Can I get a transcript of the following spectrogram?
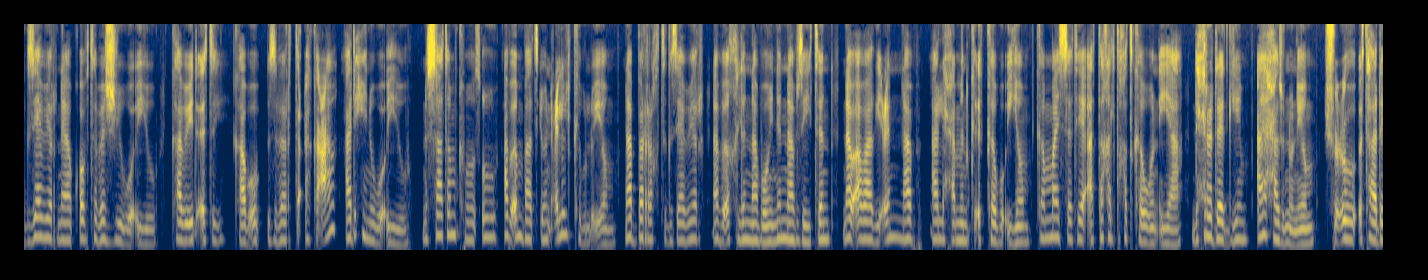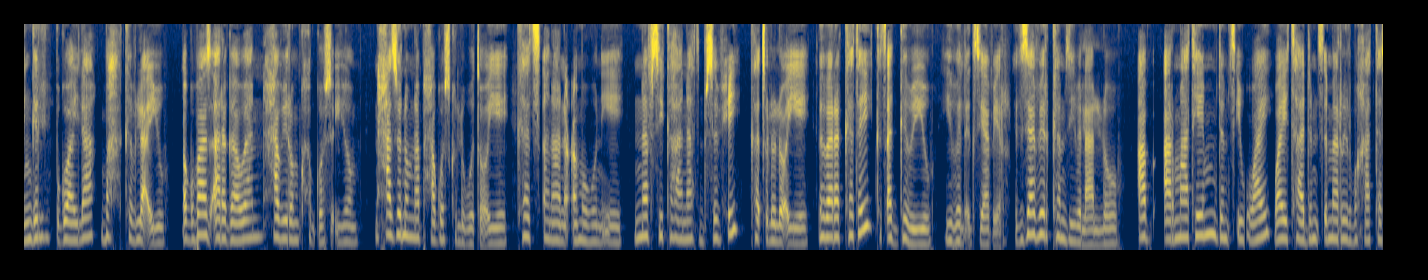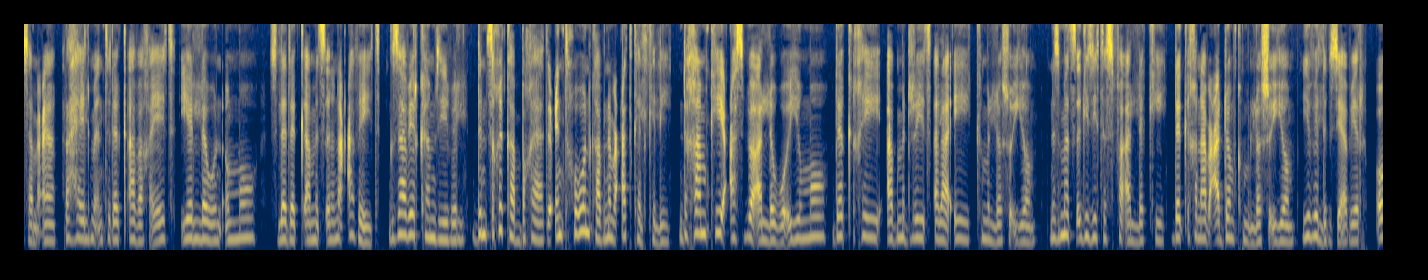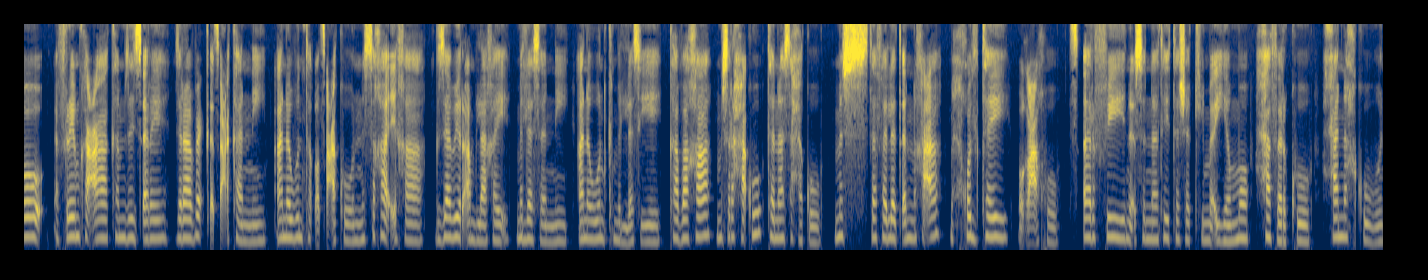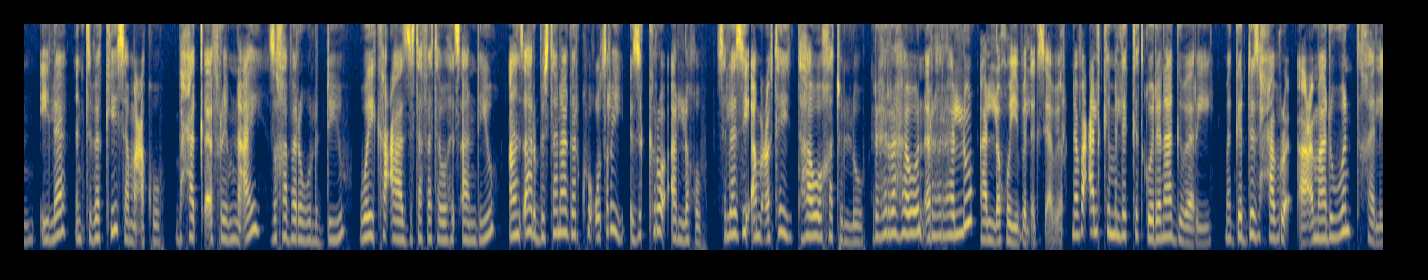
እግዚኣብሄር ንያእቆብ ተበዥይዎ እዩ፣ ካብ ኢድ እቲ ካብኡ ዝበርትዐ ከኣ ኣድሒንዎ እዩ። ንሳቶም ኪመጹ፣ ኣብ እምባ ጽዮን ዕልል ኪብሉ እዮም፣ ናብ በረኽቲ እግዚኣብሄር፣ ናብ እኽልን ናብ ወይንን ናብ ዘይትን፣ ናብ ኣባጊዕን ናብ ኣላሕምን ኪእከቡ እዮም፣ ከም ማይ ዝሰተየ ኣታኽልቲ ኽትከውን እያ፣ ድሕሪ ደጊም ኣይሓዝኑን እዮም። ሽዑ እታ ድንግል ብጓይላ ባህ ክብላ እዩ። ኣጕባዝ ኣረጋውያን ሓቢሮም ክሕጐሱ እዮም። ንሓዘኖም ናብ ሓጐስ ክልውጦ እየ፣ ከጸናንዖም እውን እየ። ነፍሲ ካህናት ብስብሒ ከጥልሎ እየ፣ ብበረከተይ ክጸግብ እዩ ይብል እግዚኣብሔር። እግዚኣብሔር ከምዚ ይብል ኣሎ፣ ኣብ ኣርማቴም ድምጺ ዋይ ዋይታ፣ ድምጺ መሪር ብኻት ተሰምዐ፣ ራሔል ምእንቲ ደቃ በኸየት፣ የለውን እሞ፣ ስለ ደቃ ምጽንናዕ ኣበይት። እግዚኣብሔር ከምዚ ይብል፣ ድምጽኺ ካብ ብኸያት፣ ኣዒንትኺውን ካብ ንብዓት ከልክሊ። ድኻምኪ ዓስቢ ኣለዎ እዩ እሞ፣ ደቅኺ ኣብ ምድሪ ጸላኢ ኪምለሱ እዮም። ንዚመጽእ ጊዜ ተስፋ ኣለኪ፣ ደቅኺ ናብ ዓዶም ኪምለሱ እዮም፣ ይብል እግዚኣብሔር። ኦ ኤፍሬም ከዓ ከም ዘይጸረየ ዝራብዕ ቀጻዕካኒ፣ ኣነውን ተቐጻዕኩ። ንስኻ ኢኻ እግዚኣብሔር ኣምላኸይ፣ ምለሰኒ፣ ኣነውን ክምለስ እየ፣ ካባኻ ምስ ረሓቕኩ ተናሳሕኩ። ምስ ተፈለጠኒ ከኣ ምሕኹልተይ ወቓዕኹ። ጸርፊ ንእስነተይ ተሸኪመ እየ እሞ ሓፈርኩ፣ ሓነኽኩ እውን ኢለ እንትበኪ ሰማዕኩ። ብሓቂ እፍሬም ንኣይ ዝኸበረ ውሉድ ድዩ ወይ ከኣ ዝተፈተወ ህጻን ድዩ? ኣንጻር ብዝተናገርኩ ቁጽሪ እዝክሮ ኣለኹ። ስለዚ ኣምዖተይ ተሃወኸትሉ፣ ርህራሀ እውን እርህርሀሉ ኣለኹ ይብል እግዚኣብሔር። ንበዓልኪ ምልክት ጎደና ግበሪ፣ መገዲ ዝሓብሩ ኣዕማድ እውን ትኸሊ።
